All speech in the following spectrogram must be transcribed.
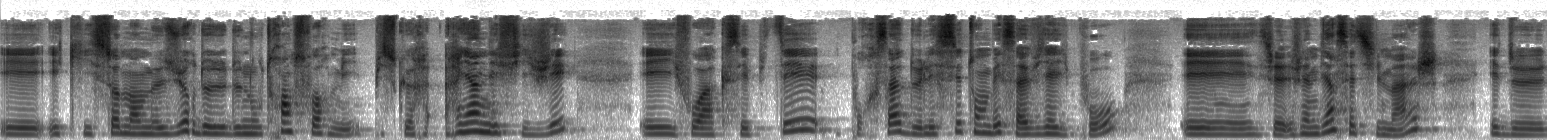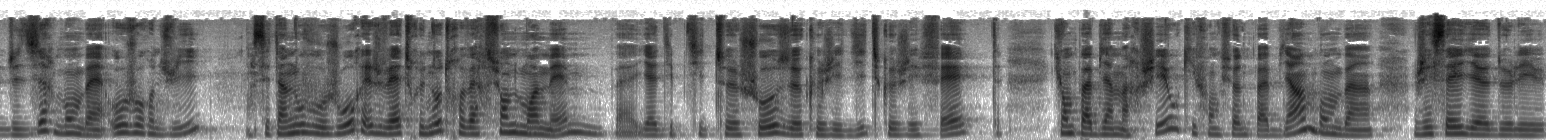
et, qui sommes en mesure de nous transformer, puisque rien n'est figé et il faut accepter pour ça de laisser tomber sa vieille peau. Et j'aime bien cette image et de, de dire, bon ben aujourd'hui, c'est un nouveau jour et je vais être une autre version de moi-même. Bah, il y a des petites choses que j'ai dites, que j'ai faites, qui n'ont pas bien marché ou qui fonctionnent pas bien. Bon ben, j'essaye de les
